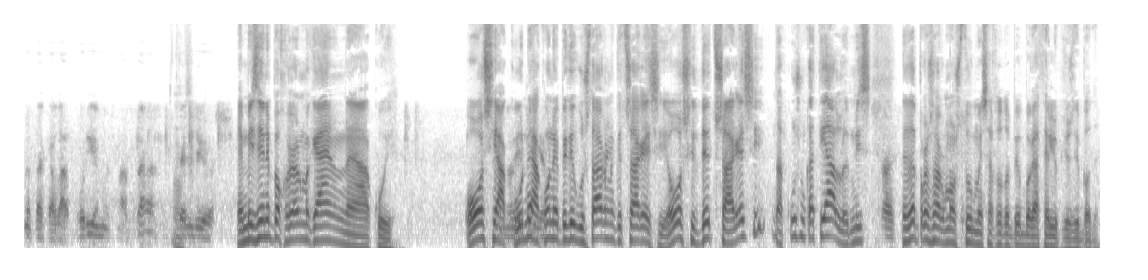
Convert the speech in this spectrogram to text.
Με τα καλαπούρια μας, με αυτά, τελείωσε. Εμείς δεν υποχρεώνουμε κανέναν να ακούει. Όσοι Εννοείται ακούνε, και ακούνε επειδή γουστάρουν και τους αρέσει. Όσοι δεν τους αρέσει, να ακούσουν κάτι άλλο. Εμείς δεν θα προσαρμοστούμε σε αυτό το οποίο μπορεί να θέλει οποιοδήποτε.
